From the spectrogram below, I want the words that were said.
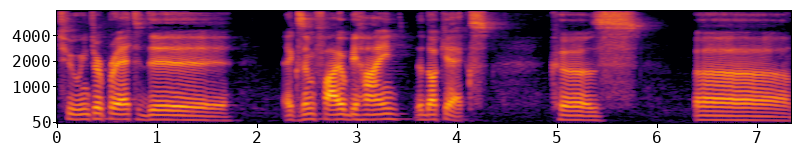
to interpret the XML file behind the docx because uh,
